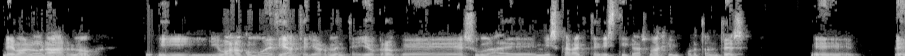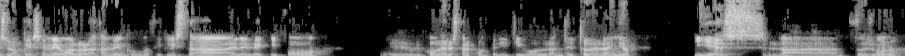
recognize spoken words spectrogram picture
de valorar, ¿no? Y, bueno, como decía anteriormente, yo creo que es una de mis características más importantes. Eh, es lo que se me valora también como ciclista en el equipo, el poder estar competitivo durante todo el año. Y es la, pues bueno,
